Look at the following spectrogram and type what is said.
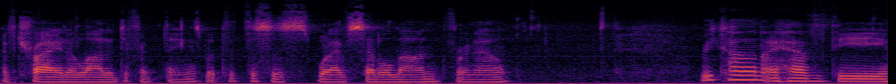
I've tried a lot of different things, but th this is what I've settled on for now. Recon, I have the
